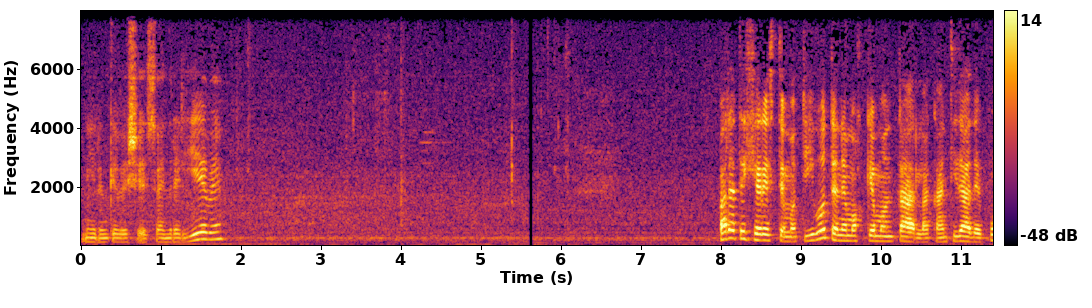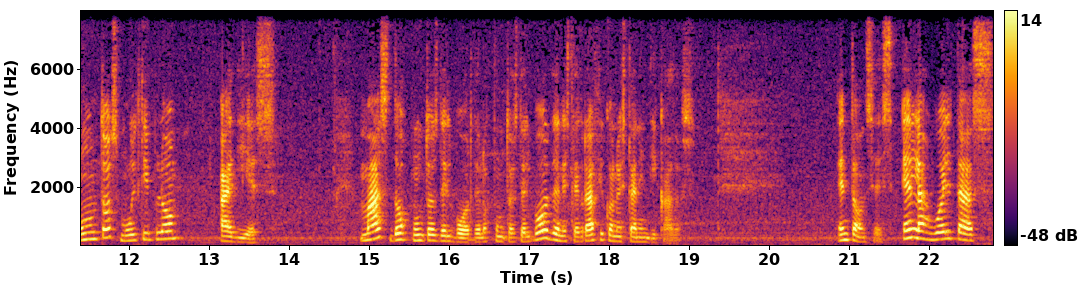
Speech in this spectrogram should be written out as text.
Miren qué belleza en relieve Para tejer este motivo tenemos que montar la cantidad de puntos múltiplo a 10 más dos puntos del borde. Los puntos del borde en este gráfico no están indicados. Entonces, en las vueltas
